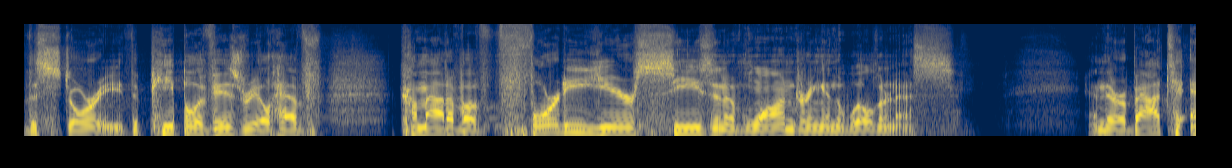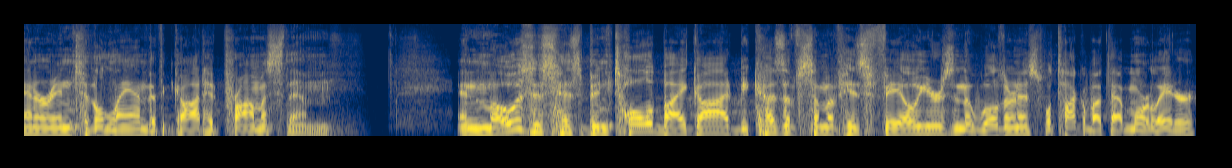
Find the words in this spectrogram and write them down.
the story. The people of Israel have come out of a 40 year season of wandering in the wilderness, and they're about to enter into the land that God had promised them. And Moses has been told by God because of some of his failures in the wilderness, we'll talk about that more later.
